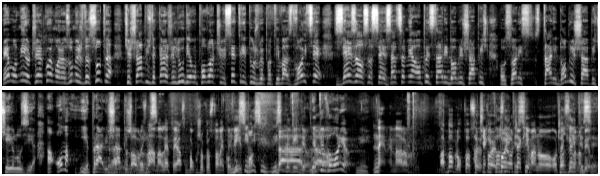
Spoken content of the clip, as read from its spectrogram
Evo, mi očekujemo, razumeš, da sutra će Šapić da kaže ljudi, evo, povlačuju sve tri tužbe protiv vas dvojce, zezao sam se, sad sam ja opet stari dobri Šapić, a u stvari stari dobri Šapić je iluzija, a ovaj je pravi, pravi Šapić. Pa dobro, znam, ali eto, ja sam pokušao kroz to neko Nisi- pismo... nisi- nisi ga video. Ja ti odgovorio? Nije. Ne, ne, naravno. A dobro, to, se, A čekaj, to, je, to je očekivano, očekivano bilo. se,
